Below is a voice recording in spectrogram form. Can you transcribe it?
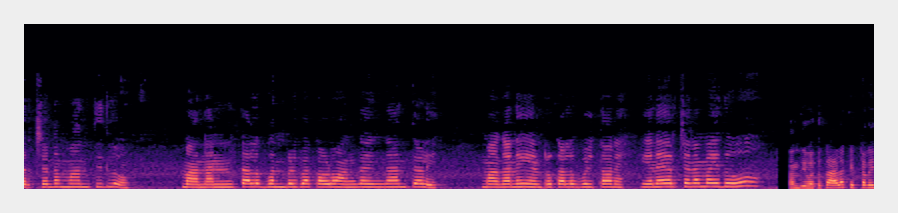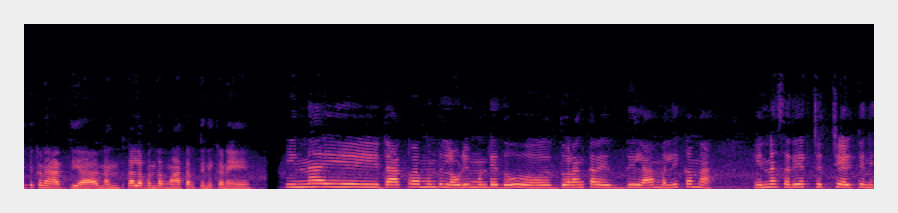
ಅರ್ಚನಮ್ಮ ಅಂತಿದ್ಲು ಮ ನನ್ನ ಕಾಲಕ್ಕೆ ಬಂದ್ಬಿಡ್ಬೇಕು ಅವಳು ಹಂಗ ಹಿಂಗ ಅಂತೇಳಿ ಮಗನೇ ಎಂಟ್ರು ಕಾಲಕ್ಕೆ ಬೀಳ್ತಾನೆ ಏನೇ ಅರ್ಚನಮ್ಮ ಇದು ನಂದು ಇವತ್ತು ಕಾಲ ಕೆಟ್ಟೋಗೈತೆ ಕಣೆ ಆಡ್ತೀಯಾ ನನ್ನ ಕಾಲ ಬಂದಾಗ ಮಾತಾಡ್ತೀನಿ ಕಣೆ ಇನ್ನ ಈ ಡಾಕ್ಟ್ರ ಮುಂದೆ ಲೌಡಿ ಮುಂಡೆದು ದುರಂಕಾರ ಇದ್ದಿಲ್ಲ ಮಲ್ಲಿಕಮ್ಮ ಇನ್ನ ಸರಿಯಾಗಿ ಚಚ್ಚಿ ಹೇಳ್ತೀನಿ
